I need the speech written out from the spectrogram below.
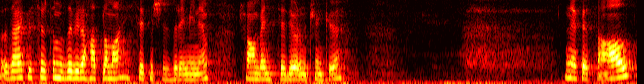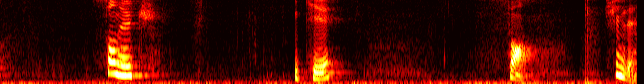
Özellikle sırtımızda bir rahatlama hissetmişizdir eminim. Şu an ben hissediyorum çünkü. Nefes al. Son 3 2 Son. Şimdi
